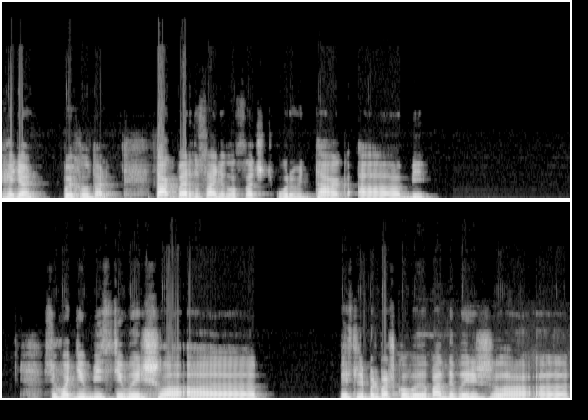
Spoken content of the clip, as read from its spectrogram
Геніально. Поїхали далі. Так, передостанній значить уровень. Так, а... Бі... Сьогодні в місті вирішила. а... Після бульбашкової бади вирішила а...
